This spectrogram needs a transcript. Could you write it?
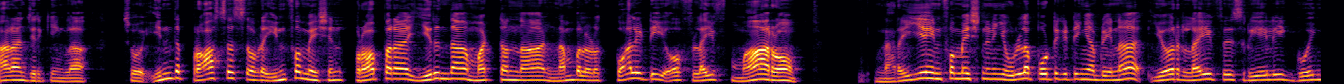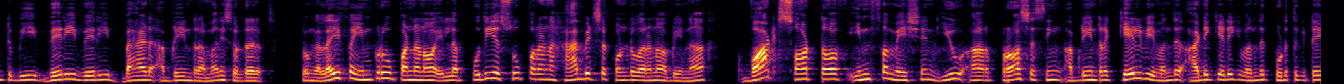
ஆராய்ஞ்சிருக்கீங்களா? ஸோ இந்த ப்ராசஸோட இன்ஃபர்மேஷன் ப்ராப்பராக இருந்தால் மட்டும்தான் நம்மளோட குவாலிட்டி ஆஃப் லைஃப் மாறும். நிறைய இன்ஃபர்மேஷனை நீங்கள் உள்ளே போட்டுக்கிட்டீங்க அப்படின்னா, your life is really going to be very very bad அப்படின்ற மாரி ஸோ உங்கள் லைஃப்பை இம்ப்ரூவ் பண்ணணும், இல்லை புதிய சூப்பரான ஹேபிட்ஸை கொண்டு வரணும் அப்படின்னா, what sort of information you are processing அப்படின்ற கேள்வி வந்து அடிக்கடிக்கு வந்து கொடுத்துக்கிட்டே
